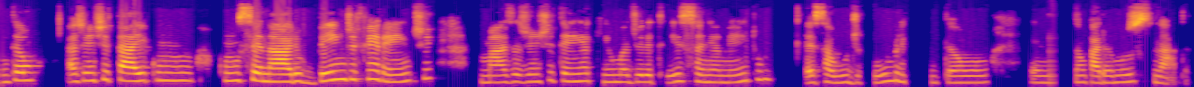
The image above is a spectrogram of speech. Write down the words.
Então, a gente está aí com, com um cenário bem diferente, mas a gente tem aqui uma diretriz, saneamento é saúde pública, então não paramos nada.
